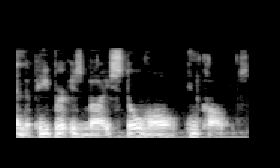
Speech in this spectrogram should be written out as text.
And the paper is by Stovall and colleagues.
